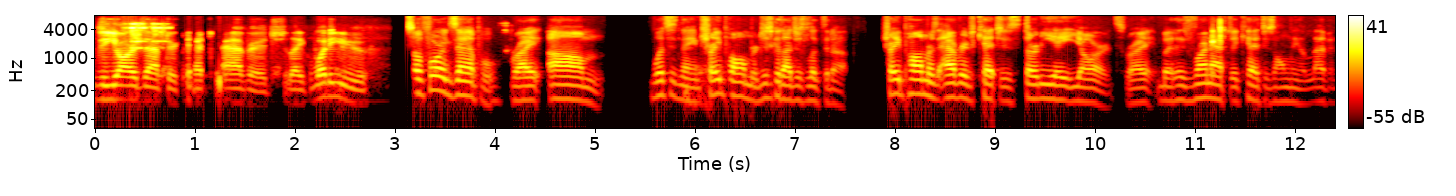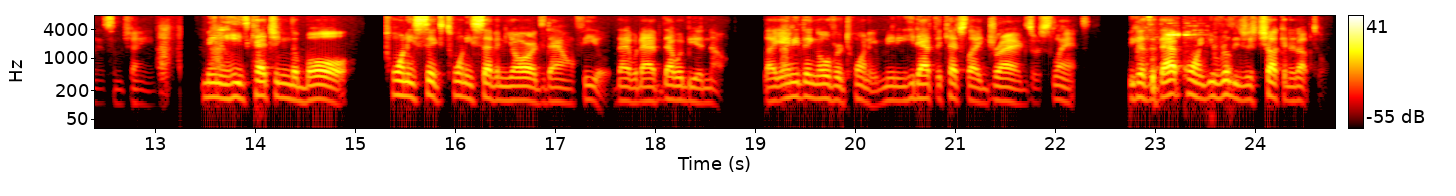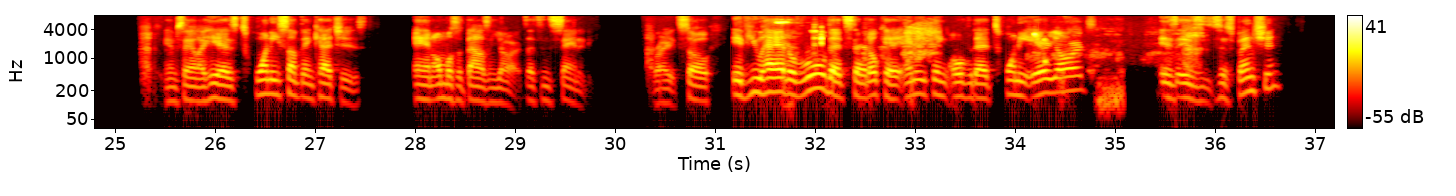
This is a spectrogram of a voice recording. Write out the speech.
the yards after catch average? Like, what do you? So for example, right? Um, what's his name? Trey Palmer, just because I just looked it up. Trey Palmer's average catch is 38 yards, right? But his run after catch is only 11 and some change, meaning he's catching the ball 26, 27 yards downfield. That would have, that would be a no. Like anything over 20, meaning he'd have to catch like drags or slants. Because at that point, you're really just chucking it up to him. You know what I'm saying? Like he has 20 something catches and almost a thousand yards. That's insanity right? So if you had a rule that said, okay, anything over that 20 air yards is is suspension.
